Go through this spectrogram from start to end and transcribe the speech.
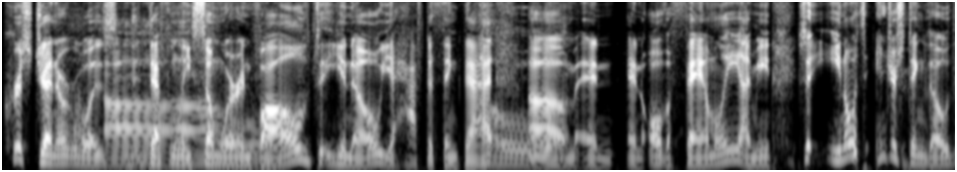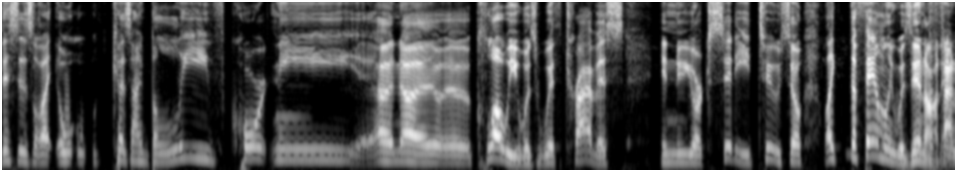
Kris Jenner was definitely somewhere involved. You know, you have to think that. Um, and and all the family. I mean, so you know what's interesting though. This is like because I believe Kourtney, uh, no, uh, Khloé was with Travis. In New York City too, so like the family was in on it. family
